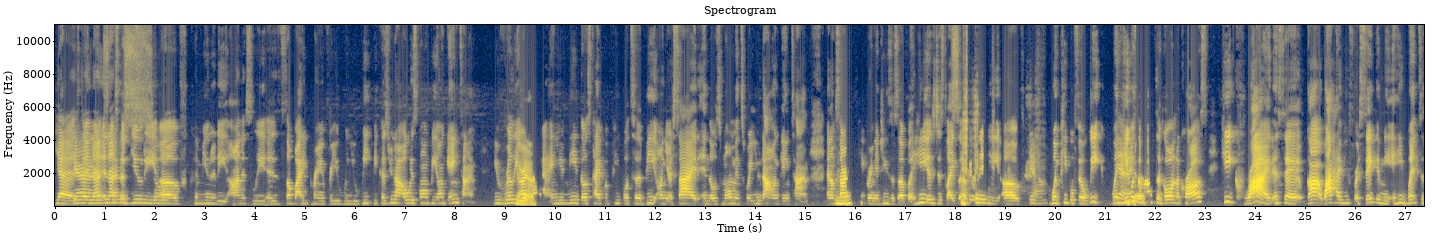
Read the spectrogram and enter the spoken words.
Yes, yes and, that, and that's that the beauty so... of community honestly is somebody praying for you when you weak because you're not always going to be on game time you really are yeah. not, and you need those type of people to be on your side in those moments where you're not on game time. And I'm sorry mm-hmm. to keep bringing Jesus up, but he is just like the epitome of yeah. when people feel weak. When yeah, he was about to go on the cross, he cried and said, God, why have you forsaken me? And he went to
